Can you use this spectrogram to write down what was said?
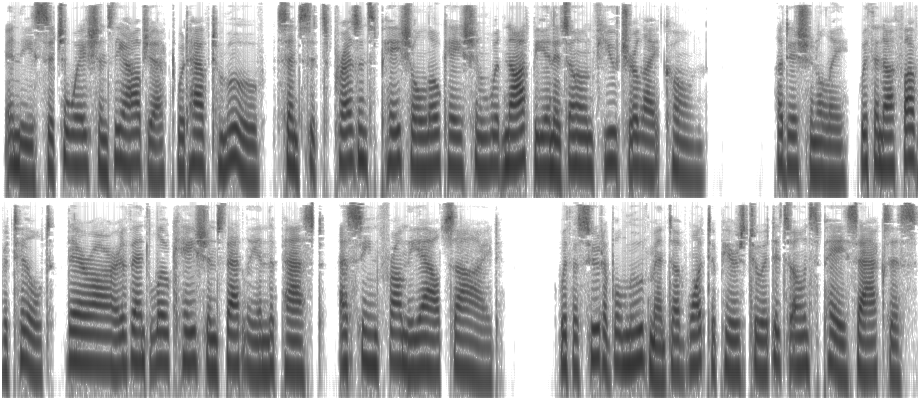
In these situations the object would have to move, since its present spatial location would not be in its own future light cone. Additionally, with enough of a tilt, there are event locations that lie in the past, as seen from the outside. With a suitable movement of what appears to it its own space axis,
